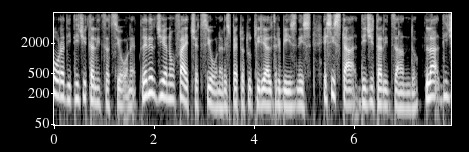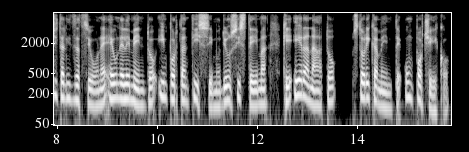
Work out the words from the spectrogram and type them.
ora di digitalizzazione. L'energia non fa eccezione rispetto a tutti gli altri business e si sta digitalizzando. La digitalizzazione è un elemento importantissimo di un sistema che era nato storicamente un po' cieco.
